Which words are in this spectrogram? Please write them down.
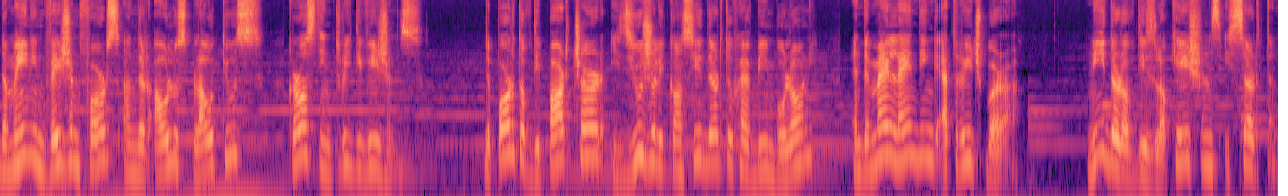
The main invasion force under Aulus Plautius crossed in three divisions. The port of departure is usually considered to have been Boulogne and the main landing at Richborough. Neither of these locations is certain.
